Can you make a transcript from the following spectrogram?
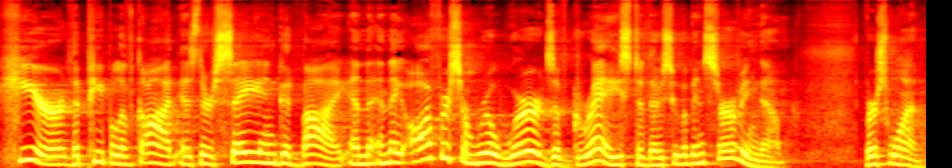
hear the people of God as they're saying goodbye. And, and they offer some real words of grace to those who have been serving them. Verse one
